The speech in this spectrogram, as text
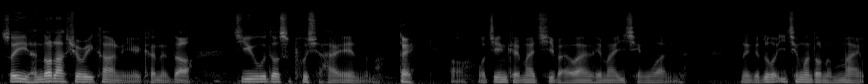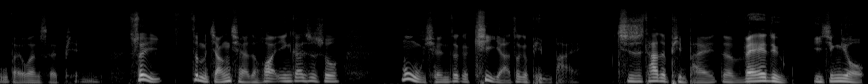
所以很多 luxury car 你也看得到，几乎都是 push high end 的嘛。对，哦，我今天可以卖七百万，可以卖一千万的，那个如果一千万都能卖，五百万才便宜。所以这么讲起来的话，应该是说，目前这个 Kia 这个品牌，其实它的品牌的 value 已经有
